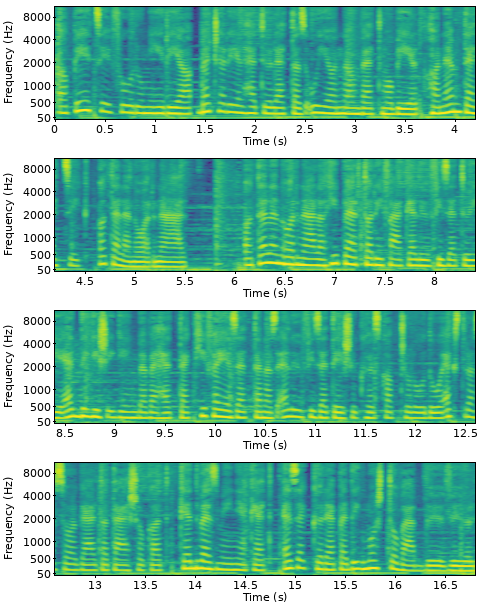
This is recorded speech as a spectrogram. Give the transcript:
A PC fórum írja, becserélhető lett az újonnan vett mobil, ha nem tetszik, a Telenornál. A Telenornál a hipertarifák előfizetői eddig is igénybe vehettek kifejezetten az előfizetésükhöz kapcsolódó extra szolgáltatásokat, kedvezményeket, ezek köre pedig most tovább bővül.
